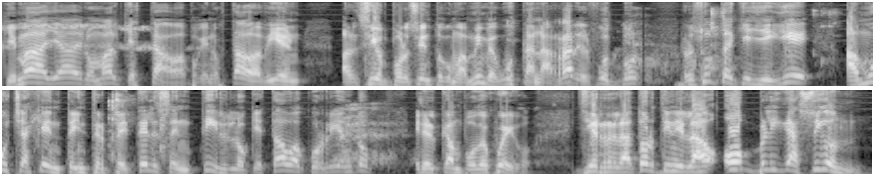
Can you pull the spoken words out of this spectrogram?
que más allá de lo mal que estaba, porque no estaba bien al 100% como a mí me gusta narrar el fútbol, resulta que llegué a mucha gente, interpreté el sentir, lo que estaba ocurriendo en el campo de juego. Y el relator tiene la obligación,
